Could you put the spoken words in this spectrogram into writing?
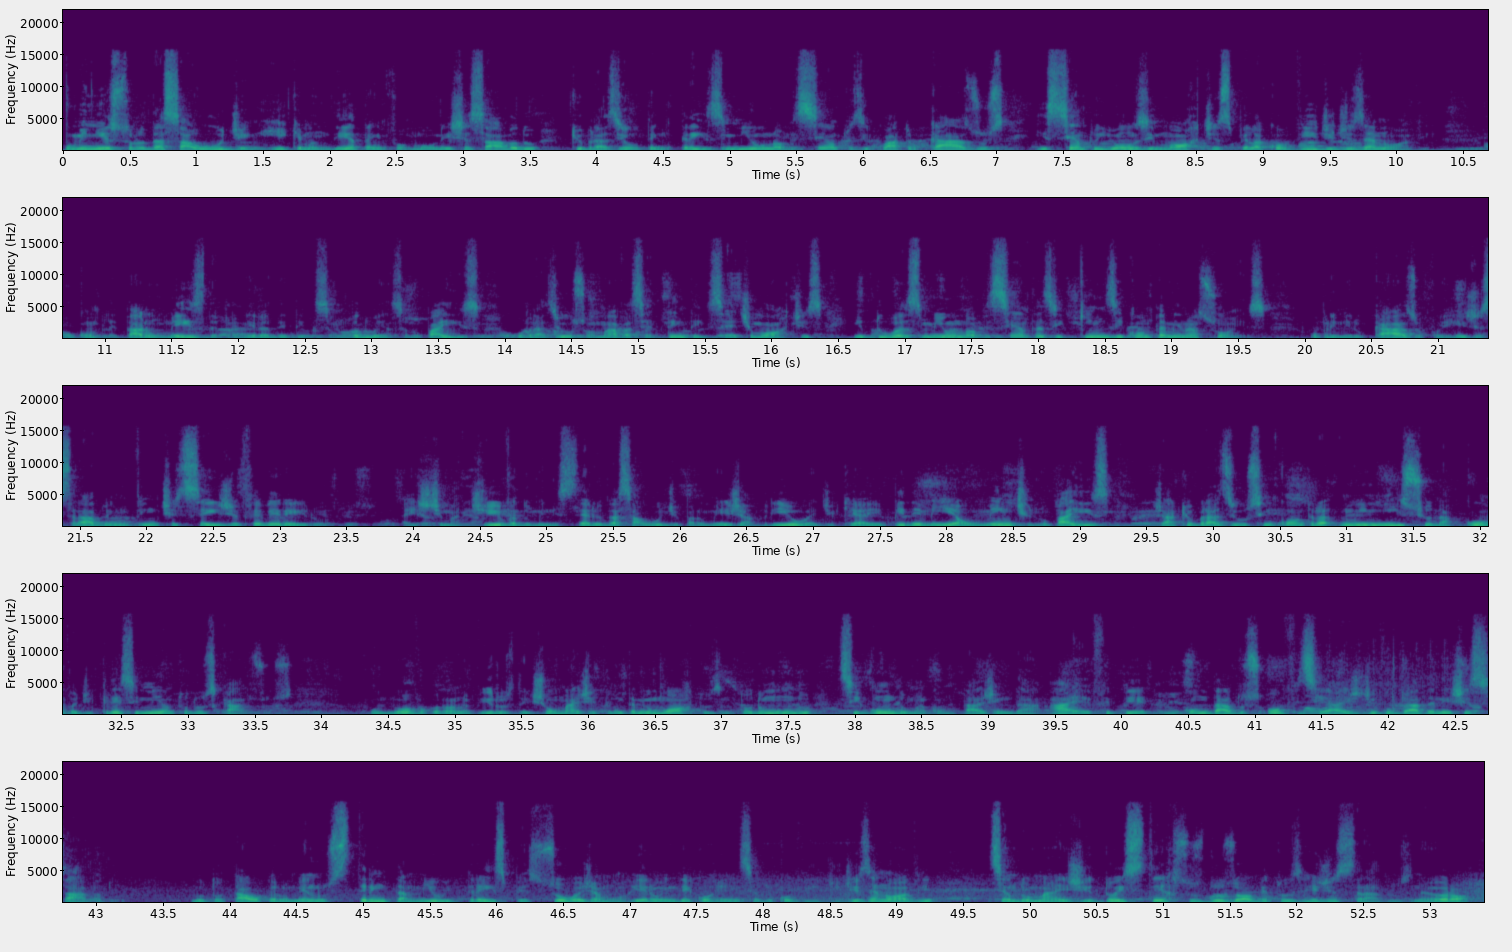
O ministro da Saúde, Henrique Mandetta, informou neste sábado que o Brasil tem 3.904 casos e 111 mortes pela Covid-19. Ao completar um mês da primeira detecção da doença no país, o Brasil somava 77 mortes e 2.915 contaminações. O primeiro caso foi registrado em 26 de fevereiro. A estimativa do Ministério da Saúde para o mês de abril é de que a epidemia aumente no país, já que o Brasil se encontra no início da curva de crescimento dos casos. O novo coronavírus deixou mais de 30 mil mortos em todo o mundo, segundo uma contagem da AFP, com dados oficiais divulgada neste sábado. No total, pelo menos 30.003 pessoas já morreram em decorrência do Covid-19, sendo mais de dois terços dos óbitos registrados na Europa.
